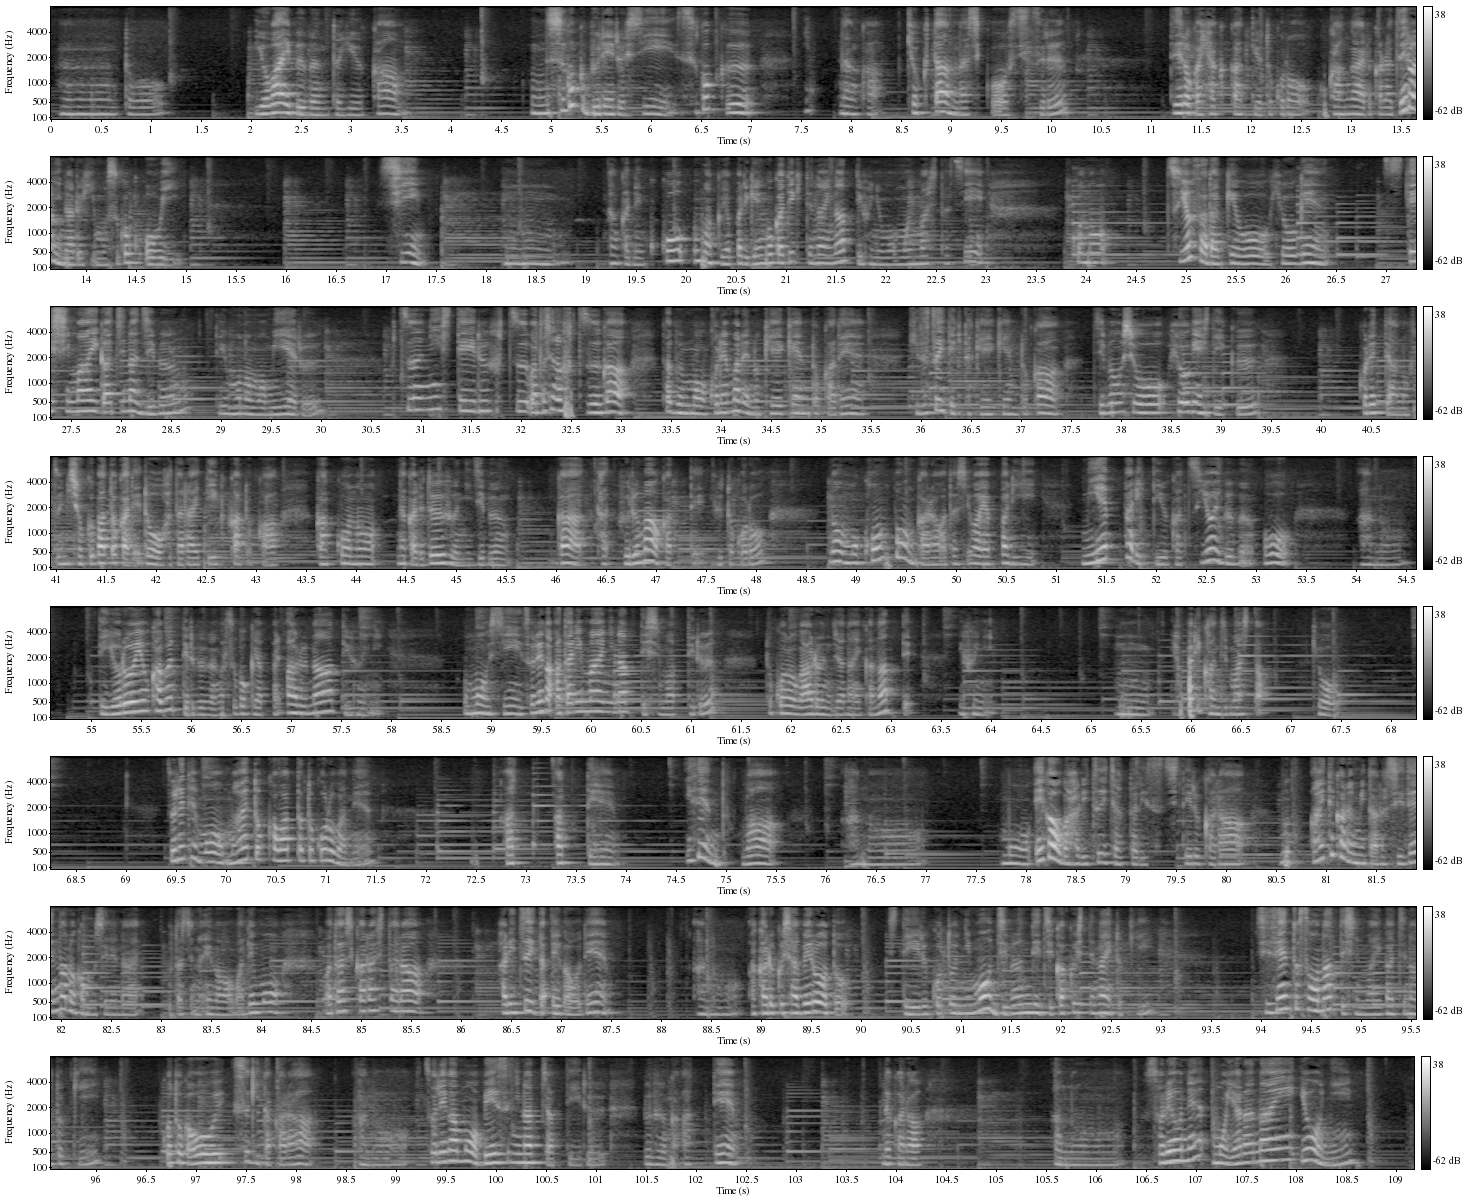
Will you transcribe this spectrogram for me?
うんと弱い部分というかうんすごくブレるしすごくなんか極端な思考をする0か100かっていうところを考えるから0になる日もすごく多いしうんなんかねここうまくやっぱり言語化できてないなっていうふうにも思いましたしこの強さだけを表現してしまいがちな自分っていうものも見える。普通にしている普通私の普通が多分もうこれまでの経験とかで傷ついてきた経験とか自分を表現していく。これってあの普通に職場とかでどう働いていくかとか学校の中でどういうふうに自分が振る舞うかっていうところのもう根本から私はやっぱり見えっ張りっていうか強い部分をあので鎧をかぶってる部分がすごくやっぱりあるなっていうふうに思うしそれが当たり前になってしまってるところがあるんじゃないかなっていうふうに、うん、やっぱり感じました今日。それでも前と変わったところはねああって以前はあの、もう笑顔が張り付いちゃったりしてるから相手から見たら自然なのかもしれない。私の笑顔は。でも私からしたら張り付いた笑顔であの明るく喋ろうとしていることにも自分で自覚してない時自然とそうなってしまいがちな時ことが多すぎたからあのそれがもうベースになっちゃっている部分があってだからあのそれをねもうやらないように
